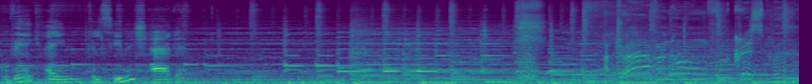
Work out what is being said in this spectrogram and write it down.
på vei hjem til sine kjære. I'm driving home for Christmas.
